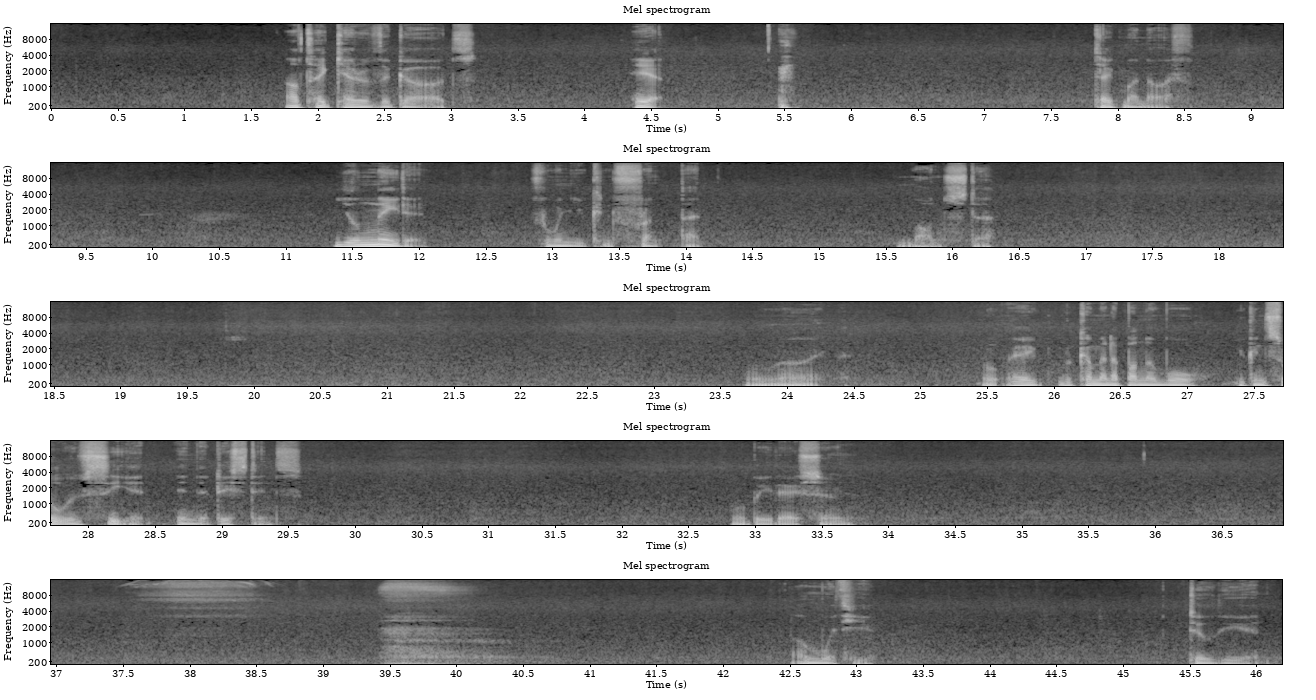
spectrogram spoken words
I'll take care of the guards. Here. take my knife. You'll need it for when you confront that monster. Alright. Oh, hey, we're coming up on the wall. You can sort of see it in the distance. We'll be there soon. I'm with you. Till the end.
